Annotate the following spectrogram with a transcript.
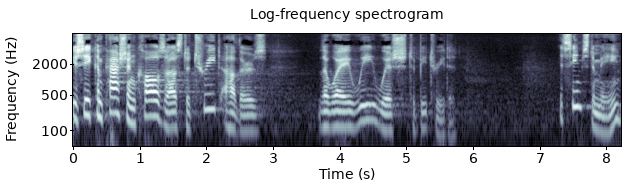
You see, compassion calls us to treat others the way we wish to be treated. It seems to me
